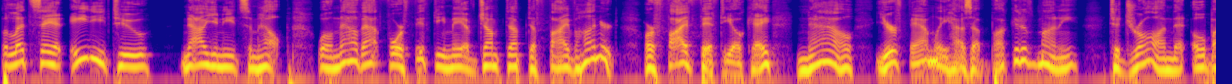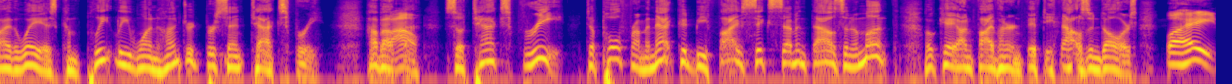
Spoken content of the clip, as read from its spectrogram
But let's say at 82, now you need some help. Well, now that 450 may have jumped up to 500 or 550, okay? Now your family has a bucket of money to draw on that, oh, by the way, is completely 100% tax free. How about Wow. that? So tax free to pull from, and that could be five, six, seven thousand a month, okay, on five hundred and fifty thousand dollars. Well, hey,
